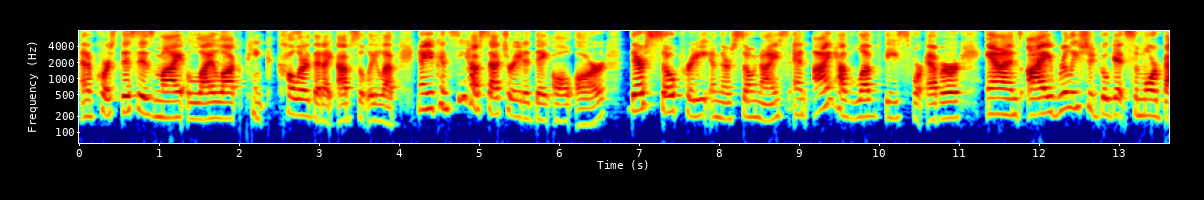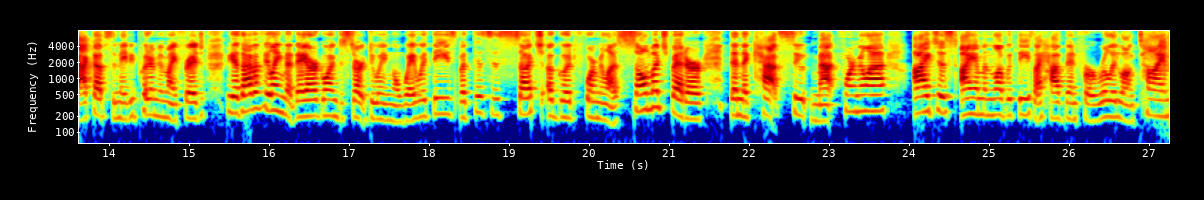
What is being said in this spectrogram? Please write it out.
And of course, this is my lilac pink color that I absolutely love. Now you can see how saturated they all are. They're so pretty and they're so nice. And I have loved these forever. And I really should go get some more backups and maybe put them in my fridge because I have a feeling that they are going to start doing away with these. But this is such a good formula. So much better than the Catsuit matte formula. I just, I am in love with these. I have been for a really long time.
